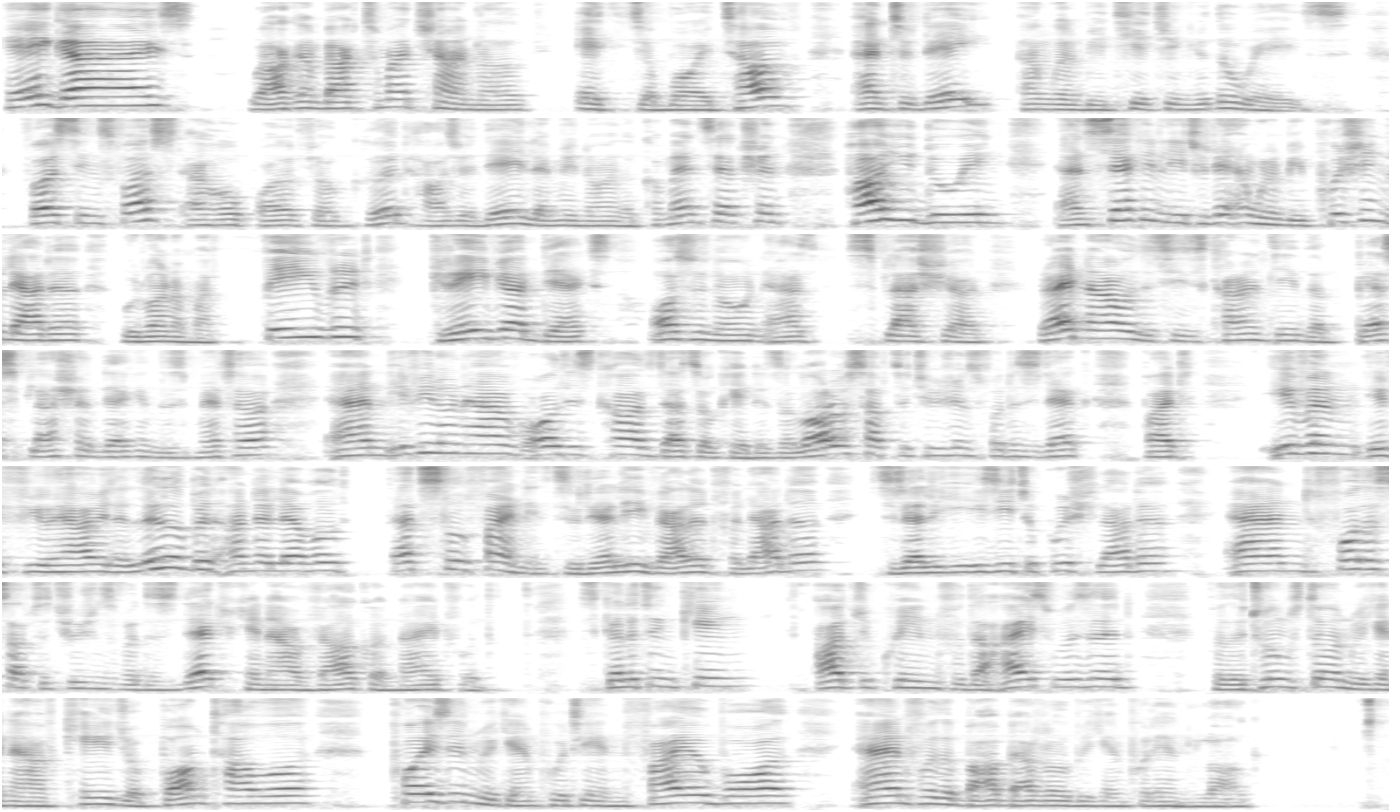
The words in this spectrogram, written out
Hey guys, welcome back to my channel. It's your boy Tav, and today I'm going to be teaching you the ways. First things first, I hope all of you are good. How's your day? Let me know in the comment section how you doing. And secondly, today I'm going to be pushing ladder with one of my favorite graveyard decks, also known as Splashyard. Right now, this is currently the best Splashyard deck in this meta, and if you don't have all these cards, that's okay. There's a lot of substitutions for this deck, but even if you have it a little bit under leveled that's still fine it's really valid for ladder it's really easy to push ladder and for the substitutions for this deck you can have Valk or Knight with Skeleton King Archer Queen for the Ice Wizard. For the Tombstone, we can have Cage or Bomb Tower. Poison, we can put in Fireball. And for the Bar Battle, we can put in Log.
